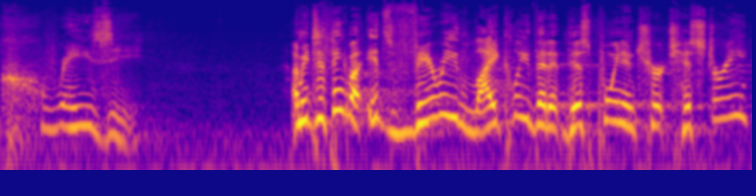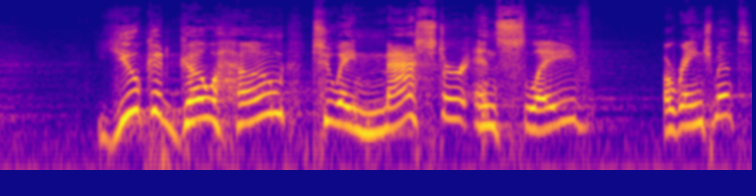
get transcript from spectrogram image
crazy. I mean, to think about it, it's very likely that at this point in church history, you could go home to a master and slave arrangement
